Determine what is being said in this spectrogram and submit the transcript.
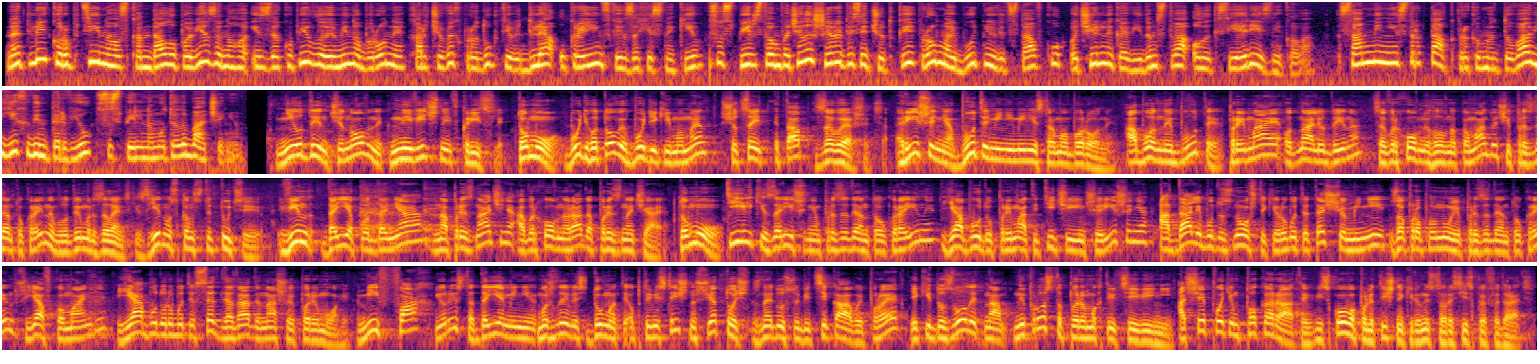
На тлі корупційного скандалу, пов'язаного із закупівлею Міноборони харчових продуктів для українських захисників, суспільством почали ширитися чутки про майбутню відставку очільника відомства Олексія Резнікова. Сам міністр так прокоментував їх в інтерв'ю Суспільному телебаченню. Ні один чиновник не вічний в кріслі. Тому будь готовий в будь-який момент, що цей етап завершиться. Рішення бути міні-міністром оборони або не бути приймає одна людина. Це верховний головнокомандуючий президент України Володимир Зеленський. Згідно з конституцією, він дає подання на призначення, а Верховна Рада призначає. Тому тільки за рішенням президента України я буду приймати ті чи інші рішення, а далі буду знову ж таки робити те, що мені запропонує президент України. Що я в команді, я буду робити все для ради нашої перемоги. Мій фах юриста дає мені можливість думати оптимістично, що я точно знайду собі цікавий проект, який дозволить нам не просто перемогти в цій війні, а ще потім покарати військово-політичне керівництво Російської Федерації.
